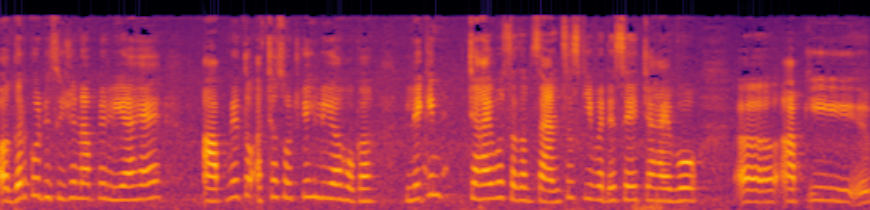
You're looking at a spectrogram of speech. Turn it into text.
अगर कोई डिसीज़न आपने लिया है, आपने तो अच्छा सोच के ही लिया होगा, लेकिन चाहे वो सर्कमस्टांसिस की वजह से, चाहे वो आपकी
